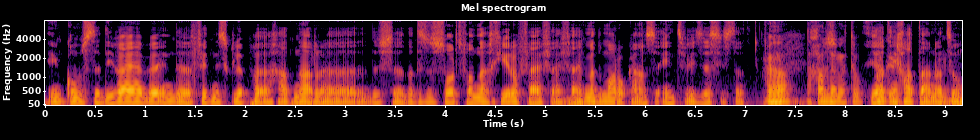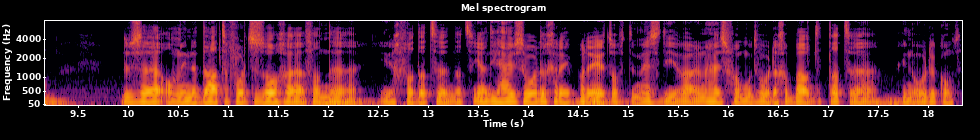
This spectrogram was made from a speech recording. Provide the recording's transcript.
inkomsten die wij hebben in de fitnessclub gaat naar, dus dat is een soort van Giro 555 met de Marokkaanse 126 is dat. Aha, dan gaat Dus- daar naartoe. Ja, die gaat daar naartoe. Dus eh, om inderdaad ervoor te zorgen van de, in ieder geval dat, eh, dat ja, die huizen worden gerepareerd of de mensen die waar een huis voor moet worden gebouwd, dat dat eh, in orde komt.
